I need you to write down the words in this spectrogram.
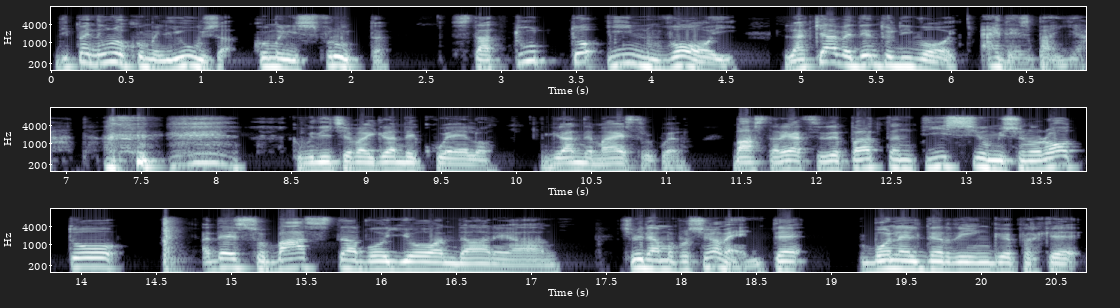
Dipende uno come li usa, come li sfrutta. Sta tutto in voi. La chiave è dentro di voi ed è sbagliata. come diceva il grande Quello, il grande maestro Quello. Basta, ragazzi, ho parlato tantissimo, mi sono rotto. Adesso basta, voglio andare a... Ci vediamo prossimamente. Buon Elden Ring perché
